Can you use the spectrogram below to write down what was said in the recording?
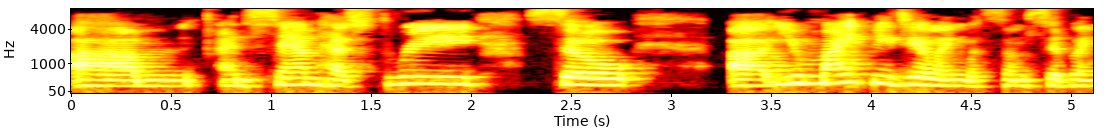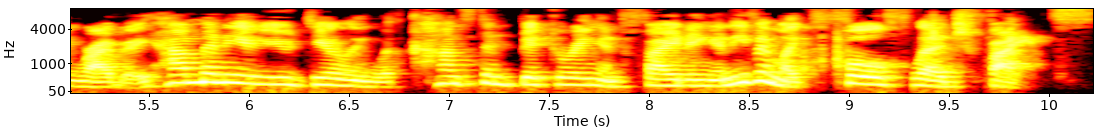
Um, and Sam has three. So, uh, you might be dealing with some sibling rivalry. How many are you dealing with constant bickering and fighting and even like full fledged fights?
